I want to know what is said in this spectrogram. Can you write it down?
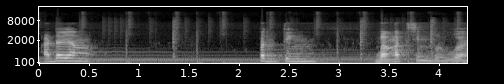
ada yang penting banget sih menurut gue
